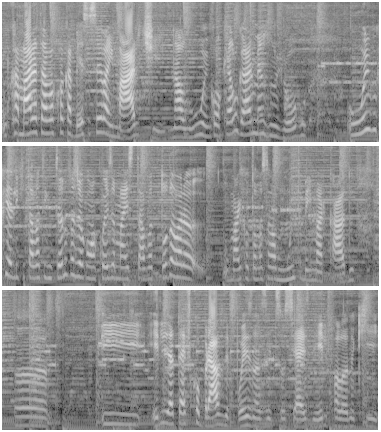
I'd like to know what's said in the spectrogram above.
o Camara tava com a cabeça, sei lá, em Marte, na Lua, em qualquer lugar menos no jogo. O único que ele que tava tentando fazer alguma coisa, mas tava toda hora. O Michael Thomas tava muito bem marcado. E ele até ficou bravo depois nas redes sociais dele, falando que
